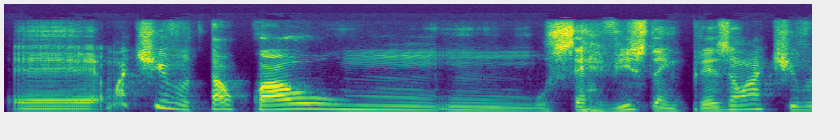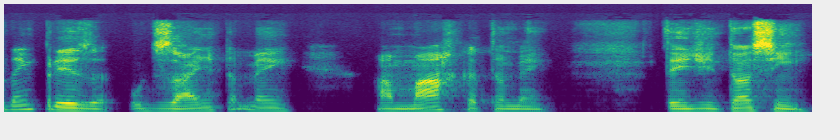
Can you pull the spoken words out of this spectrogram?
é um ativo, tal qual um, um, o serviço da empresa é um ativo da empresa, o design também, a marca também. Entende? Então, assim,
